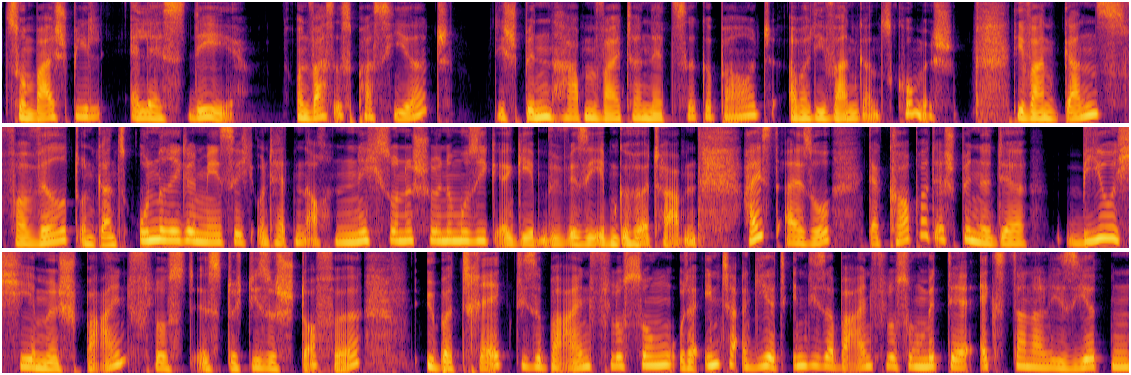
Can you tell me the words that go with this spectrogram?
zum Beispiel LSD. Und was ist passiert? Die Spinnen haben weiter Netze gebaut, aber die waren ganz komisch. Die waren ganz verwirrt und ganz unregelmäßig und hätten auch nicht so eine schöne Musik ergeben, wie wir sie eben gehört haben. Heißt also, der Körper der Spinne, der biochemisch beeinflusst ist durch diese Stoffe, überträgt diese Beeinflussung oder interagiert in dieser Beeinflussung mit der externalisierten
